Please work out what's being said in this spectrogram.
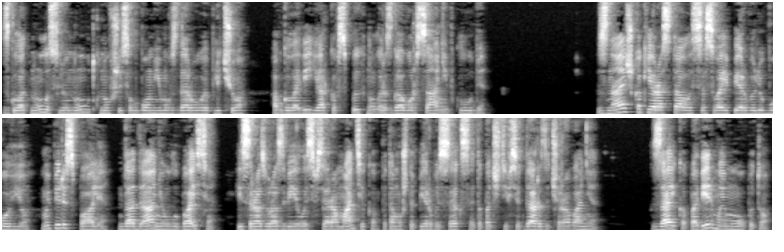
Сглотнула слюну, уткнувшись лбом ему в здоровое плечо, а в голове ярко вспыхнул разговор с Аней в клубе. «Знаешь, как я рассталась со своей первой любовью? Мы переспали. Да-да, не улыбайся». И сразу развеялась вся романтика, потому что первый секс — это почти всегда разочарование. «Зайка, поверь моему опыту,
